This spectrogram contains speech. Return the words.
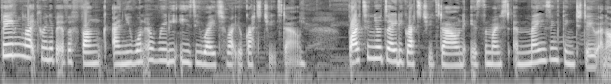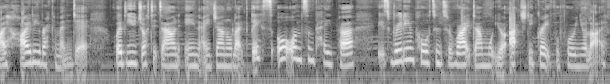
feeling like you're in a bit of a funk and you want a really easy way to write your gratitudes down. Writing your daily gratitudes down is the most amazing thing to do, and I highly recommend it. Whether you jot it down in a journal like this or on some paper, it's really important to write down what you're actually grateful for in your life.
